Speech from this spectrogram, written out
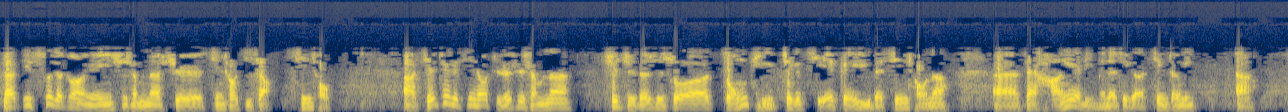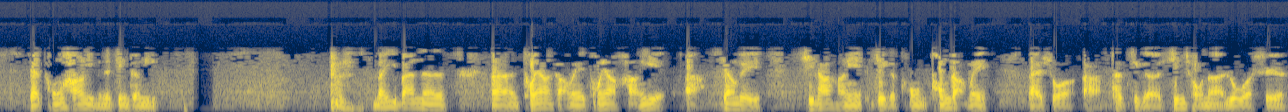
那第四个重要原因是什么呢？是薪酬绩效，薪酬啊，其实这个薪酬指的是什么呢？是指的是说，总体这个企业给予的薪酬呢，呃，在行业里面的这个竞争力啊，在同行里面的竞争力。那一般呢，呃，同样岗位、同样行业啊，相对其他行业这个同同岗位来说啊，他这个薪酬呢，如果是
